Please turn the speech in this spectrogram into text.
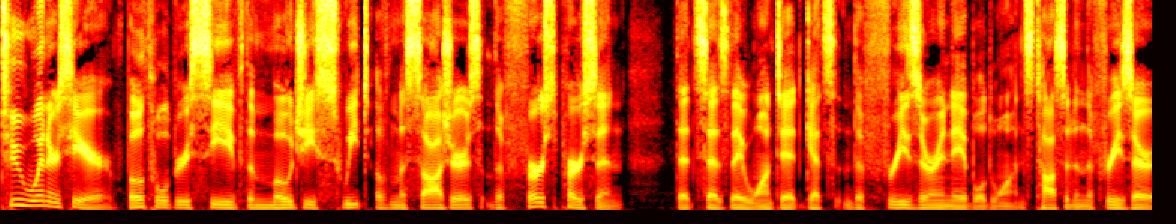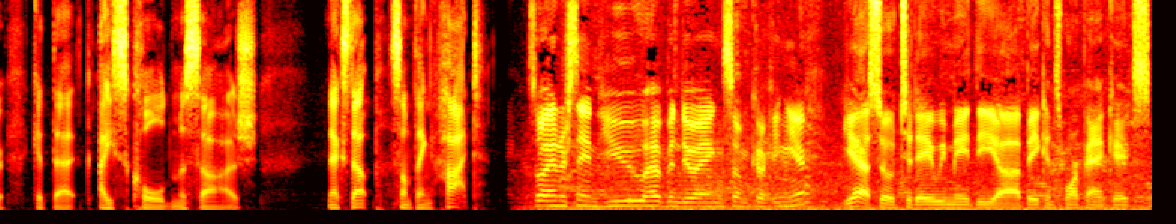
Two winners here. Both will receive the Moji suite of massagers. The first person that says they want it gets the freezer enabled ones. Toss it in the freezer, get that ice cold massage. Next up, something hot. So I understand you have been doing some cooking here. Yeah, so today we made the uh, bacon s'more pancakes.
